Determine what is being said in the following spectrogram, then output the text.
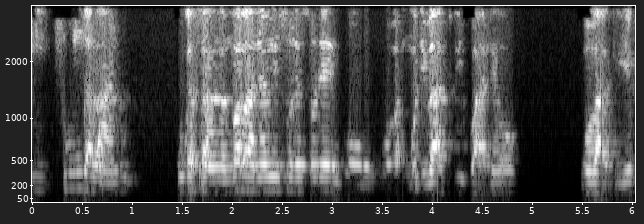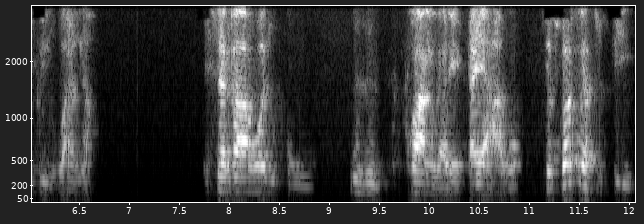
icunga abantu ugasanga ngo abana b'isoresore ngo ntibatwirwaneho ngo bagiye kwirwanaho. Bisa nkaho ari kwanga leta yabo. Twavuga tuti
